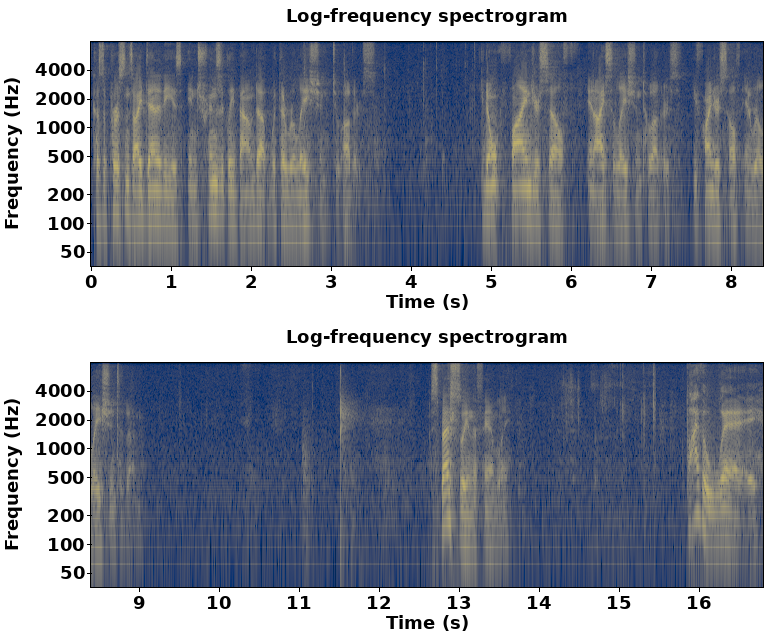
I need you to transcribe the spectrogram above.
Because a person's identity is intrinsically bound up with their relation to others. You don't find yourself in isolation to others, you find yourself in relation to them. Especially in the family. By the way,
